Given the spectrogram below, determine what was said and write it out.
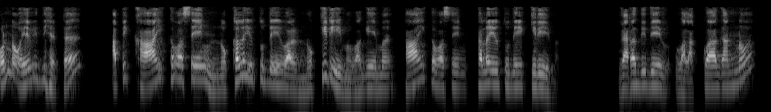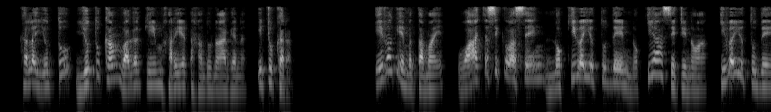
ඔන්න ඔය විදිහට අපි කායික වශයෙන් නොකල යුතු දේවල් නොකිරීම වගේම කායික වශයෙන් කල යුතු දේ කිරීම වැරදි දේ වළක්වා ගන්නවා කල යුතු යුතුයකම් වගකීම් හරියට හඳුනාගෙන ඉටු කරන ඒ වගේම තමයි වාචසික වශයෙන් නොකිව යුතු දේ නොකියා සිටිනවා කිව යුතු දේ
